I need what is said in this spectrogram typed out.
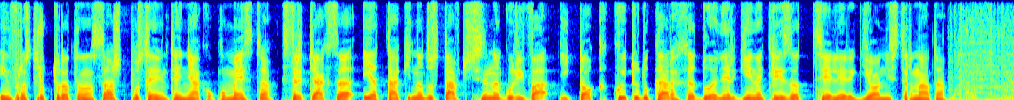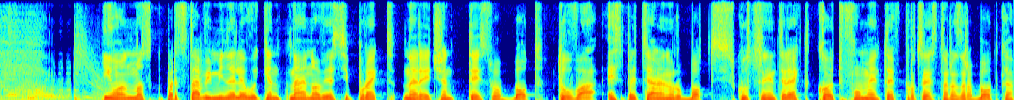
инфраструктурата на САЩ последните няколко месеца. Сред тях са и атаки на доставчици на горива и ток, които докараха до енергийна криза цели региони в страната. Илон Мъск представи миналия уикенд най-новия си проект, наречен Tesla Bot. Това е специален робот с изкуствен интелект, който в момента е в процес на разработка.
